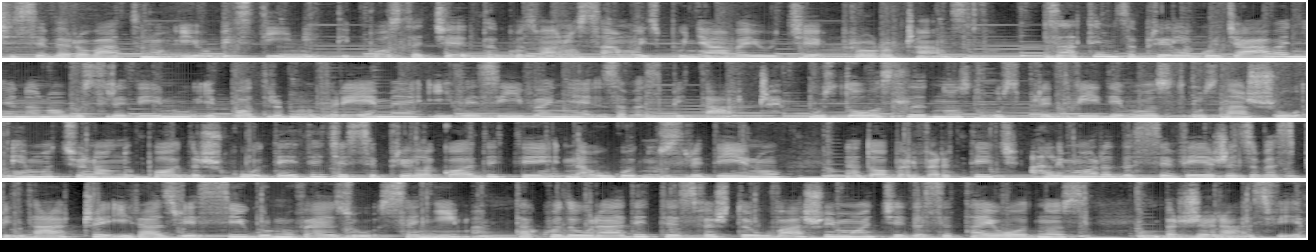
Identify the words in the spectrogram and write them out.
će se verovatno i obistiniti, postaće takozvano samoispunjavajuće proročanstvo. Zatim za prilagođavanje na novu sredinu je potrebno vreme i vezivanje za vaspitače. Uz doslednost, uz predvidivost, uz našu emocionalnu podršku, dete će se prilagoditi na ugodnu sredinu, na dobar vrtić, ali mora da se veže za vaspitače i razvije sigurnu vezu sa njima. Tako da uradite sve što je u vašoj moći da se taj odnos brže razvije.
